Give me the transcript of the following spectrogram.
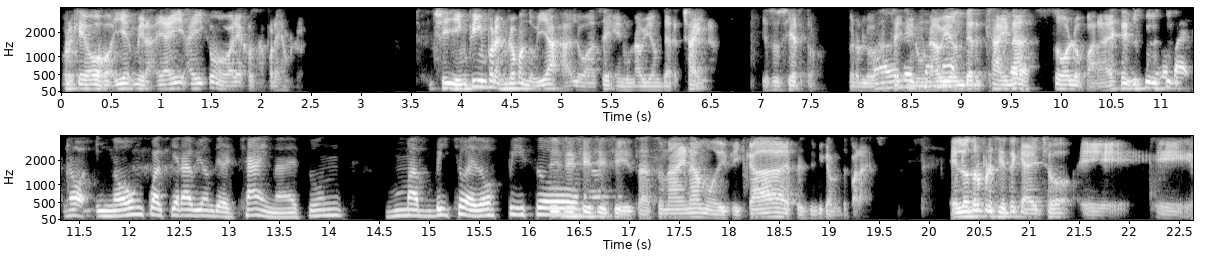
Porque, ojo, mira, hay, hay como varias cosas. Por ejemplo, Xi Jinping, por ejemplo, cuando viaja, lo hace en un avión de Air China. Y eso es cierto pero lo hace en un avión de Air China solo para él. no, y no un cualquier avión de Air China, es un más bicho de dos pisos. Sí, sí, sí, sí, sí, o sea, es una vaina modificada específicamente para eso. El otro presidente que ha hecho eh, eh,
